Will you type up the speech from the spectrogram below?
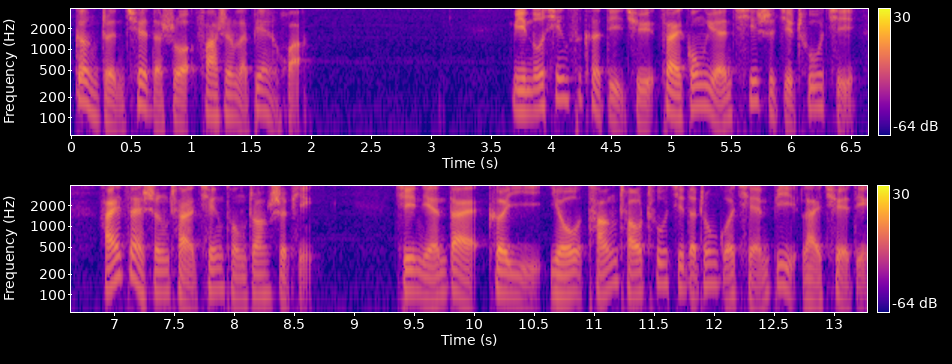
更准确地说，发生了变化。米努辛斯克地区在公元七世纪初期还在生产青铜装饰品，其年代可以由唐朝初期的中国钱币来确定，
